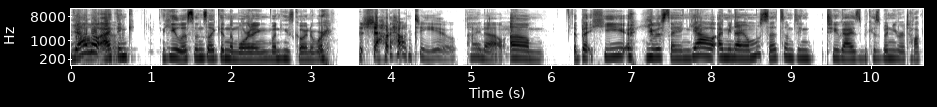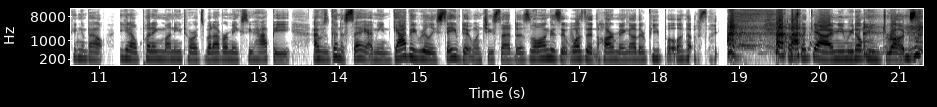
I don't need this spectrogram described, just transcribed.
yeah no i think he listens like in the morning when he's going to work shout out to you. I know. Um but he he was saying, "Yeah, I mean, I almost said something to you guys because when you were talking about, you know, putting money towards whatever makes you happy, I was to say, I mean, Gabby really saved it when she said as long as it wasn't harming other people." And I was like I was like, "Yeah, I mean, we don't mean drugs."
